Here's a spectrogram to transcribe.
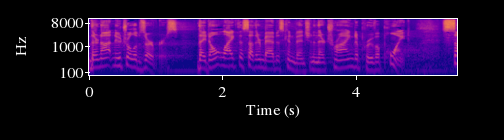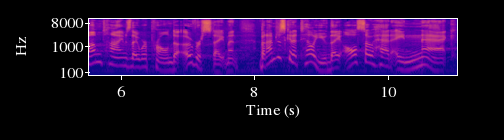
They're not neutral observers. They don't like the Southern Baptist Convention and they're trying to prove a point. Sometimes they were prone to overstatement, but I'm just going to tell you, they also had a knack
